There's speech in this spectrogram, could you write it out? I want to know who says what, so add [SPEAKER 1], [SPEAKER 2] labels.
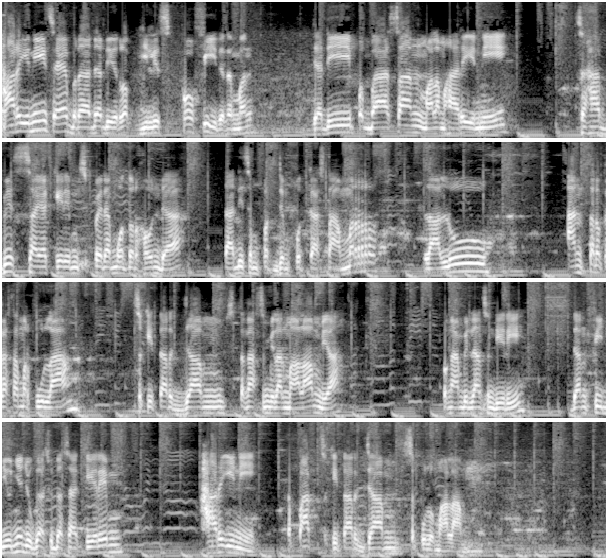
[SPEAKER 1] Hari ini saya berada di Rock Gilis Coffee, teman-teman. Jadi pembahasan malam hari ini, sehabis saya kirim sepeda motor Honda, tadi sempat jemput customer, lalu antar customer pulang sekitar jam setengah sembilan malam ya, pengambilan sendiri, dan videonya juga sudah saya kirim hari ini, tepat sekitar jam 10 malam.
